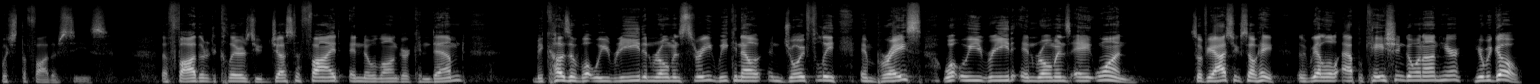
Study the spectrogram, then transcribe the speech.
which the Father sees. The Father declares you justified and no longer condemned. Because of what we read in Romans 3, we can now joyfully embrace what we read in Romans 8 1. So if you ask yourself, hey, we got a little application going on here, here we go.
